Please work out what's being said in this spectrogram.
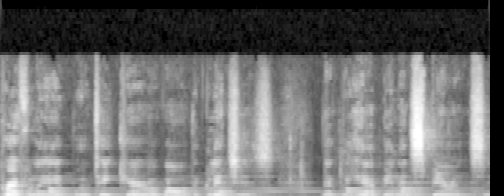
Preferably, it will take care of all the glitches that we have been experiencing.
